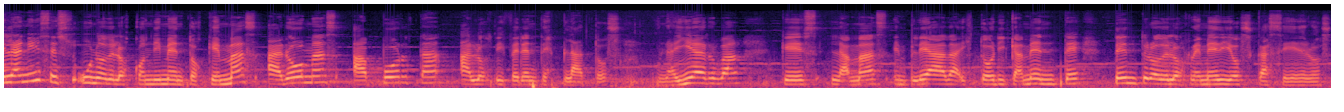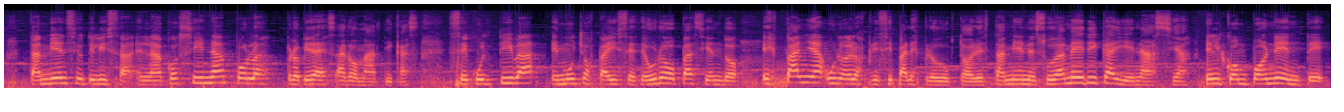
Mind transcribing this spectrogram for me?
El anís es uno de los condimentos que más aromas aporta a los diferentes platos. Una hierba que es la más empleada históricamente dentro de los remedios caseros. También se utiliza en la cocina por las propiedades aromáticas. Se cultiva en muchos países de Europa, siendo España uno de los principales productores, también en Sudamérica y en Asia. El componente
